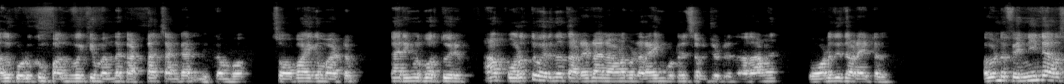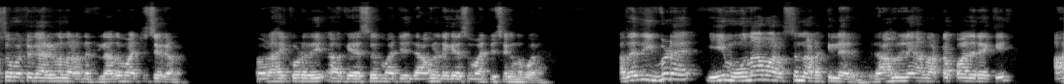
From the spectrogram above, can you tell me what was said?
അത് കൊടുക്കും പങ്കുവയ്ക്കുമെന്ന് കട്ട ചങ്കൻ നിൽക്കുമ്പോൾ സ്വാഭാവികമായിട്ടും കാര്യങ്ങൾ പുറത്തു വരും. ആ പുറത്തു വരുന്ന തടയിടാനാണ് പിണറായി കൂട്ടരും ശ്രമിച്ചുകൊണ്ടിരുന്നത്. അതാണ് കോടതി തടയിട്ടത്. അതുകൊണ്ട് ഫെന്നിന്റെ അറസ്റ്റോ മറ്റു കാര്യങ്ങളും നടന്നിട്ടില്ല. അത് മാറ്റിച്ചേക്കാണ് അതുപോലെ ഹൈക്കോടതി ആ കേസ് മാറ്റി രാഹുലിന്റെ കേസ് മാറ്റിച്ചേക്കുന്ന പോലെ. അതായത് ഇവിടെ ഈ മൂന്നാം അറസ്റ്റ് നടക്കില്ലായിരുന്നു. രാഹുലിനെ ആ നട്ടപ്പാതിരേക്ക് ആ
